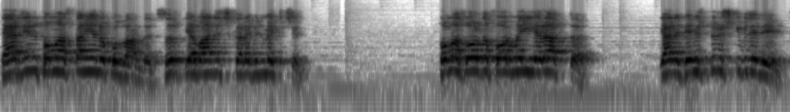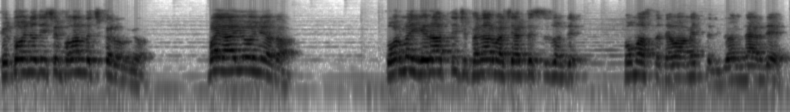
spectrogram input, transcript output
Tercihini Thomas'tan yana kullandı. Sırf yabancı çıkarabilmek için. Thomas orada formayı yere attı. Yani Deniz Türüş gibi de değil. Kötü oynadığı için falan da çıkarılmıyor. Bayağı iyi oynuyor adam. Formayı yere attığı için Fenerbahçe ertesi sezon de, Thomas'la devam etmedi. Gönderdi.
